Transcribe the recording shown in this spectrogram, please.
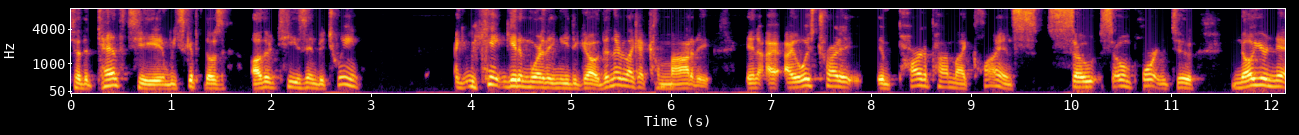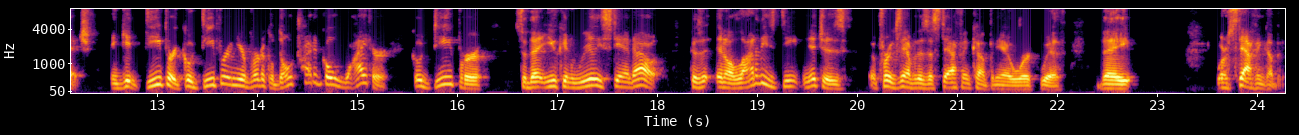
to the 10th tee and we skip those other tees in between, we can't get them where they need to go. Then they're like a mm-hmm. commodity. And I, I always try to impart upon my clients so so important to know your niche and get deeper. Go deeper in your vertical. Don't try to go wider. Go deeper so that you can really stand out. Because in a lot of these deep niches, for example, there's a staffing company I work with. They were a staffing company.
